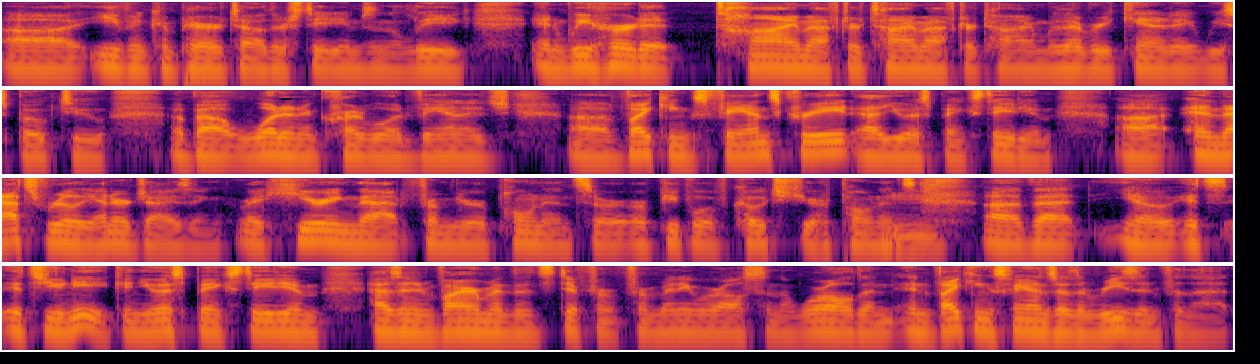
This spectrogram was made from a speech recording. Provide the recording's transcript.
uh, even compared to other stadiums in the league. And we heard it time after time after time with every candidate we spoke to about what an incredible advantage uh, Vikings fans create at US Bank Stadium. Uh, and that's really energizing, right? Hearing that from your opponents or, or people who have coached your opponents, uh, that, you know, it's, it's unique. And US Bank Stadium has an environment that's different from anywhere else in the world. And, and Vikings fans are the reason for that.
